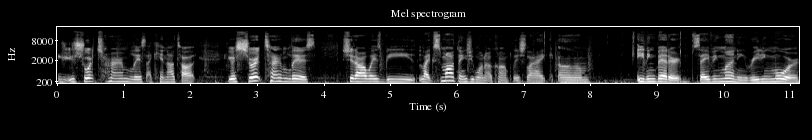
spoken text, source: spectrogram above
your short term list. I cannot talk. Your short term list should always be like small things you want to accomplish, like um, eating better, saving money, reading more,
